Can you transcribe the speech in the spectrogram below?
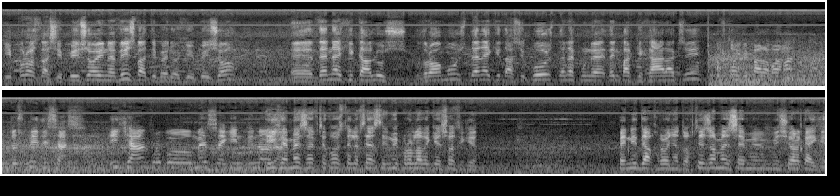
η πρόσβαση πίσω, είναι δύσβατη περιοχή πίσω. Ε, δεν έχει καλούς δρόμους, δεν έχει δασικούς, δεν, έχουν, δεν υπάρχει χάραξη. Αυτό και παραπάνω. Το σπίτι σας είχε άνθρωπο μέσα εκείνη την ώρα; Είχε μέσα ευτυχώς τελευταία στιγμή πρόλαβε και σώθηκε. 50 χρόνια το χτίζαμε σε μισή ώρα κάηκε.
